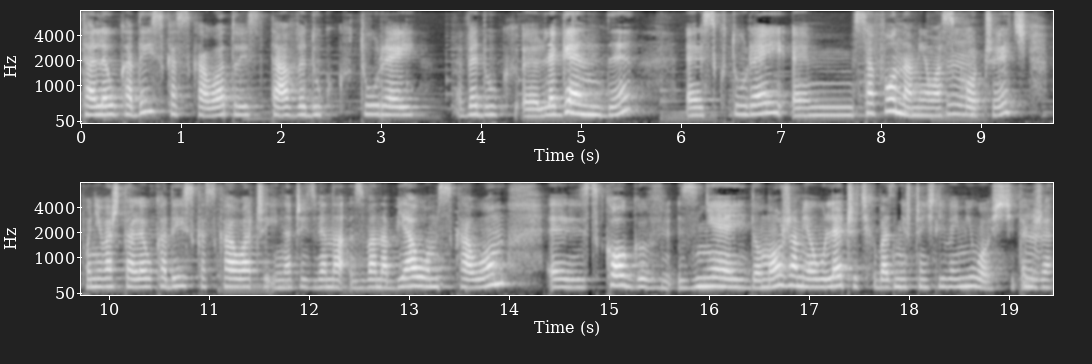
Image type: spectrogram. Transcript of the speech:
ta leukadyjska skała to jest ta, według której, według e, legendy, e, z której em, Safona miała skoczyć, ponieważ ta leukadyjska skała, czy inaczej zwana, zwana białą skałą, e, skok w, z niej do morza miał leczyć chyba z nieszczęśliwej miłości. Także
